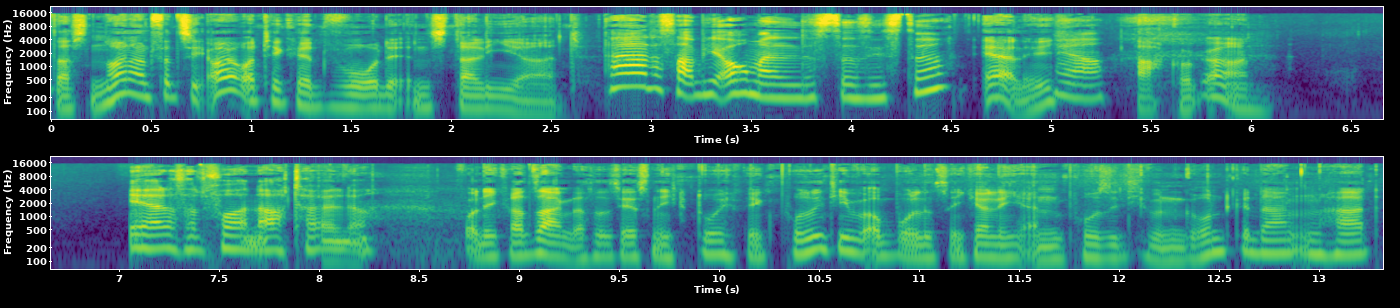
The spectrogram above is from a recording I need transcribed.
Das 49-Euro-Ticket wurde installiert. Ah, das habe ich auch in meiner Liste, siehst du? Ehrlich? Ja. Ach, guck an. Ja, das hat Vor- und Nachteile. Wollte ich gerade sagen, das ist jetzt nicht durchweg positiv, obwohl es sicherlich einen positiven Grundgedanken hat.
